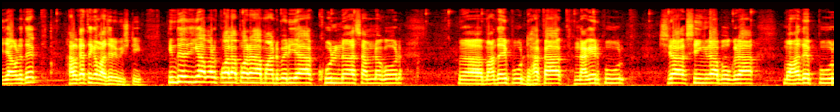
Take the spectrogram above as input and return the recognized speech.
এই জায়গাগুলোতে হালকা থেকে মাঝারি বৃষ্টি। কিন্তু এদিকে আবার কলাপাড়া, মাঠবেড়িয়া, খুলনা, শ্যামনগর মাদারীপুর, ঢাকা, নাগেরপুর শিরা সিংড়া বগরা মহাদেবপুর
